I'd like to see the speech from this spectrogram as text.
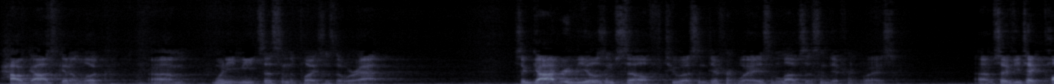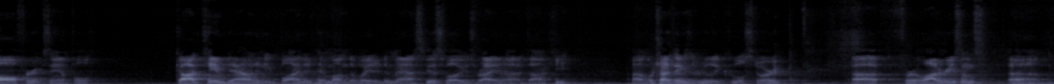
how God's going to look um, when he meets us in the places that we're at. So God reveals himself to us in different ways and loves us in different ways. Um, so if you take Paul, for example, God came down and he blinded him on the way to Damascus while he was riding on a donkey, um, which I think is a really cool story uh, for a lot of reasons. Um,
